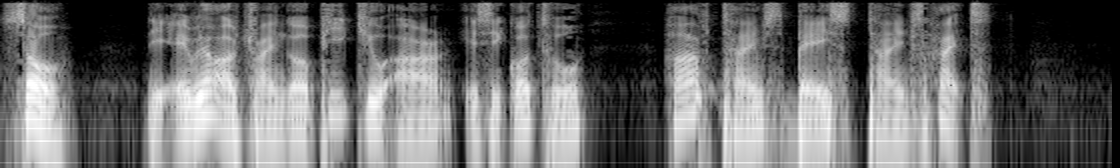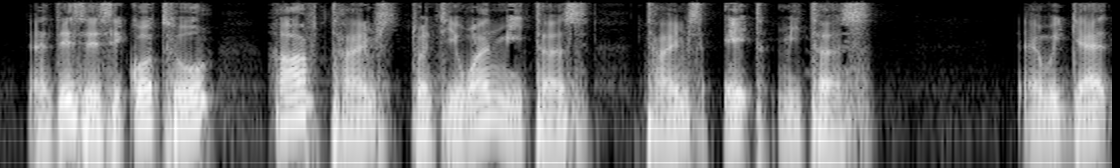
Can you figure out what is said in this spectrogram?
So, the area of triangle PQR is equal to half times base times height. And this is equal to half times 21 meters times 8 meters. And we get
